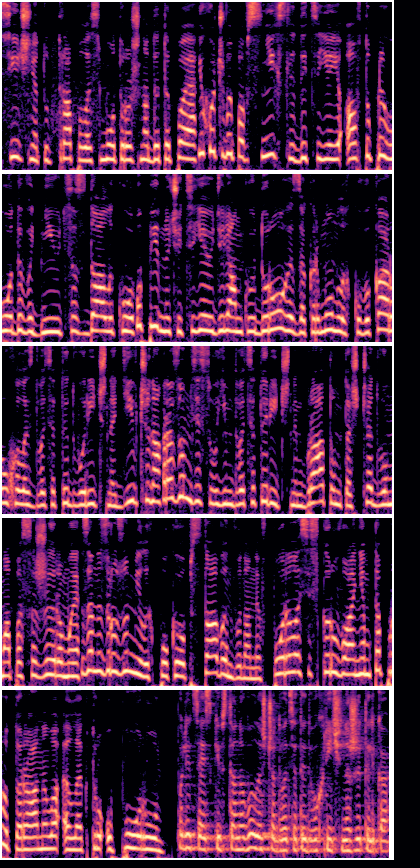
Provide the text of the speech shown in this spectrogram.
січня тут трапилась моторошна ДТП. І хоч випав сніг, сліди цієї автопригоди видніються здалеку. Опівночі цією ділянкою дороги за кермом легковика рухалась 22-річна дівчина разом зі своїм 20-річним братом та ще двома пасажирами. За незрозумілих поки обставин вона не впоралась із керуванням та протаранила електроопору. Поліцейські встановили, що 22-річна жителька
